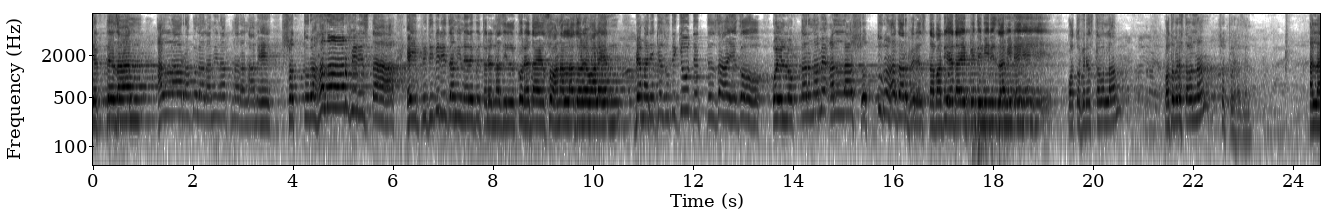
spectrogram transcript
দেখতে যান, আল্লাহ রাবুল আলমিন আপনার নামে সত্তর হাজার ফিরিস্তা এই পৃথিবীর জামিনের ভিতরে নাজিল করে দেয়। সোহান আল্লাহ জোরে বলেন। বেমারিকে যদি কেউ দেখতে যায় গো, ওই লোকটার নামে আল্লাহ সত্তর হাজার ফেরেস্তা পাঠিয়ে দেয় পৃথিবীর জামিনে। কত ফেরেস্তা বললাম? কত ফেরেস্তা বললাম? সত্তর হাজার। আল্লাহ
